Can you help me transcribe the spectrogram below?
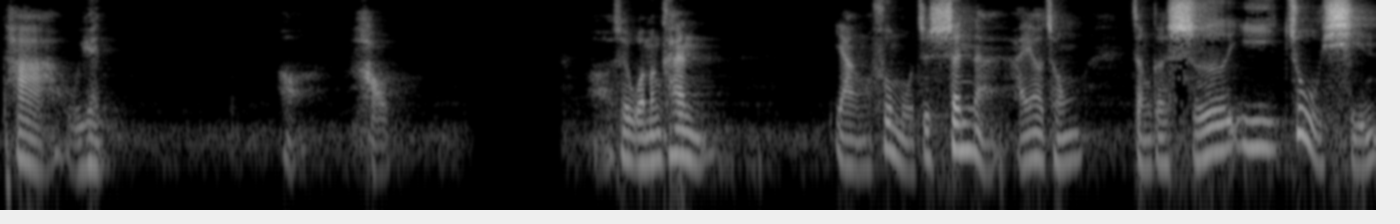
他无怨，哦，好，哦，所以我们看养父母之身呢，还要从整个食衣住行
